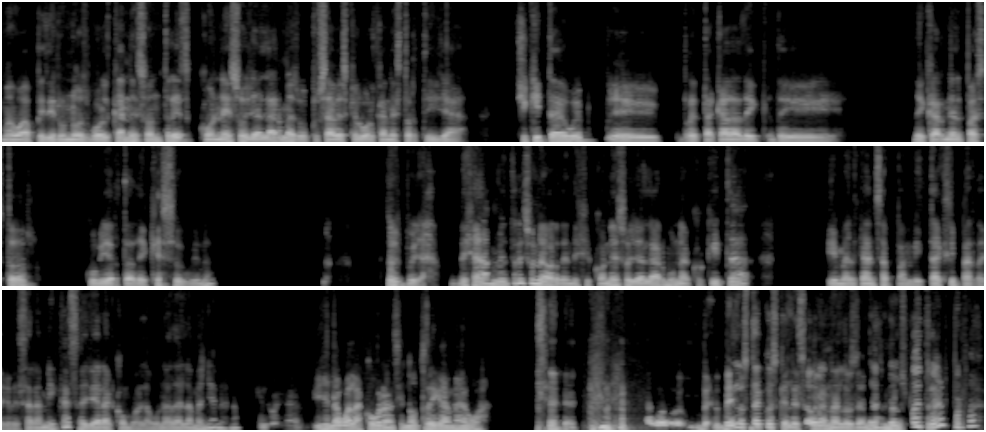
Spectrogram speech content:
Me voy a pedir unos volcanes, son tres, con eso ya alarmas, güey. Pues sabes que el volcán es tortilla chiquita, güey, eh, retacada de, de, de carne al pastor, cubierta de queso, güey, ¿no? Entonces, pues ya, dije, ah, me traes una orden. Dije, con eso ya alarmo una coquita y me alcanza para mi taxi para regresar a mi casa. Ya era como la una de la mañana, ¿no? Y, el agua la cobran si no traigan agua. Ve, ve los tacos que le sobran a los demás, ¿me los puede traer, por favor?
